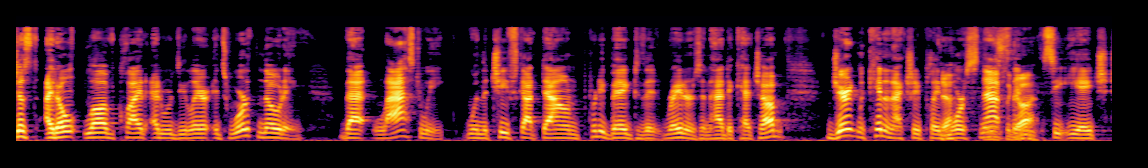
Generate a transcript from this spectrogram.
just I don't love Clyde Edwards-Helaire. It's worth noting that last week when the Chiefs got down pretty big to the Raiders and had to catch up, Jerick McKinnon actually played Yeah, more snaps than guy. CEH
